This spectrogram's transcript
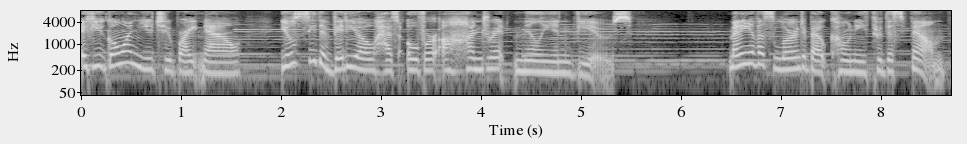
If you go on YouTube right now, you'll see the video has over 100 million views. Many of us learned about Kony through this film,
